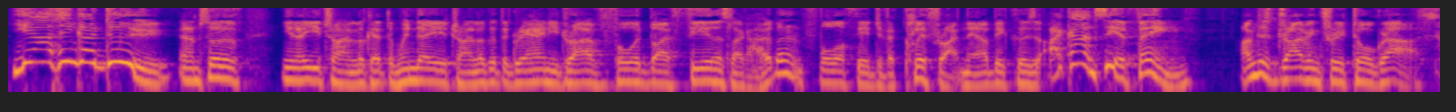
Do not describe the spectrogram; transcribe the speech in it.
yeah, I think I do. And I'm sort of, you know, you try and look at the window, you try and look at the ground, you drive forward by feel. It's like, I hope I don't fall off the edge of a cliff right now because I can't see a thing. I'm just driving through tall grass.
